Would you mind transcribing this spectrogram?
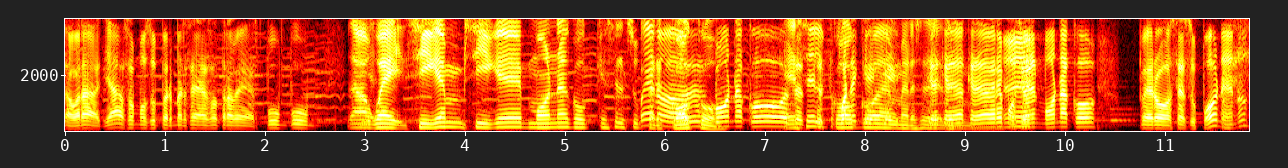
ahora ya somos Super Mercedes otra vez, pum, pum. Ah, güey, sigue, sigue Mónaco, que es el super bueno, es coco. Mónaco, Es se- el se coco de que, Mercedes. Que, que debe, que debe haber emoción Eh. en Mónaco, pero se supone, ¿no?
